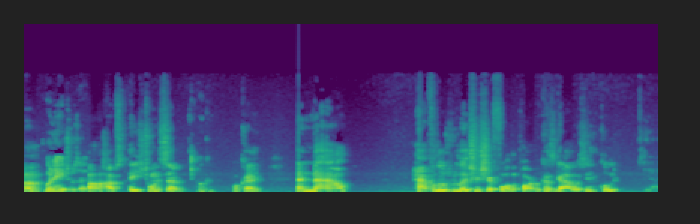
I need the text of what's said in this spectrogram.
Together huh What age was that? uh, i was age 27 Okay. okay and now half of those relationships fall apart because god wasn't included Yeah.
